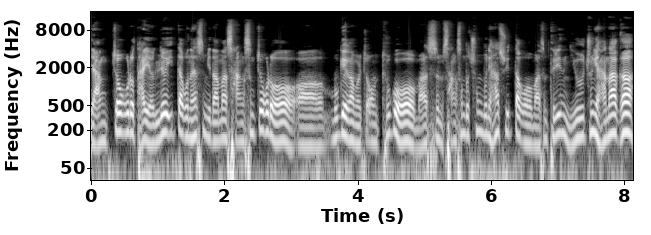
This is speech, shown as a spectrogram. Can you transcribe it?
양쪽으로 다 열려 있다고는 했습니다만 상승 쪽으로 어, 무게감을 좀 두고 말씀 상승도 충분히 할 수 있다고 말씀드리는 이유 중에 하나가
